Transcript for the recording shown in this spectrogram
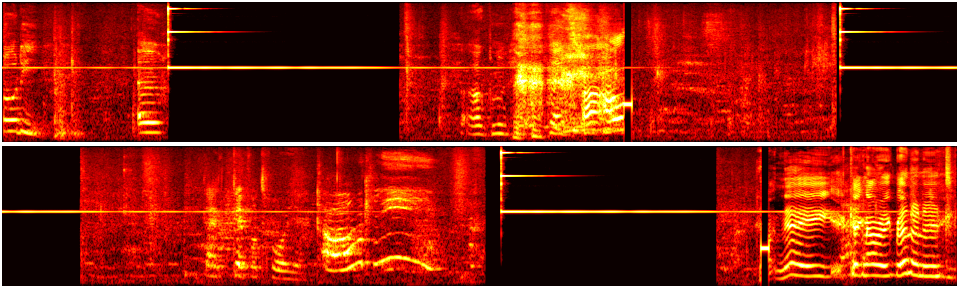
sorry. Eh. Oh, ik moet Ah, oh. Kijk, ik heb wat voor je. Oh, wat lief. Nee, kijk nou, ik ben er niet.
